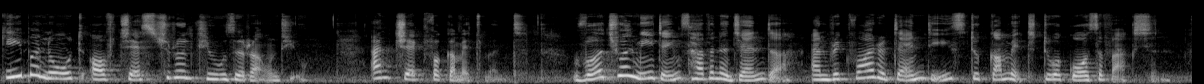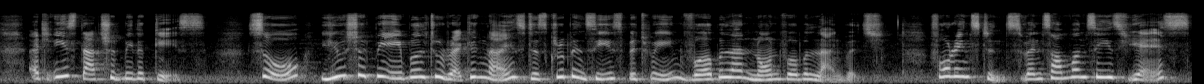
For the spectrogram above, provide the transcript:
Keep a note of gestural cues around you and check for commitment. Virtual meetings have an agenda and require attendees to commit to a course of action. At least that should be the case. So, you should be able to recognize discrepancies between verbal and non-verbal language. For instance, when someone says yes,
